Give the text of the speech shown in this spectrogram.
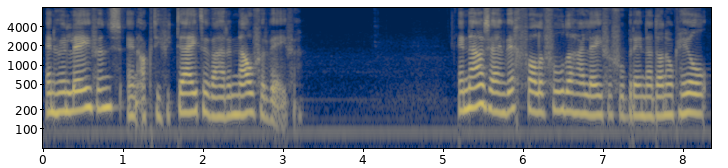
En hun levens en activiteiten waren nauw verweven. En na zijn wegvallen voelde haar leven voor Brenda dan ook heel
